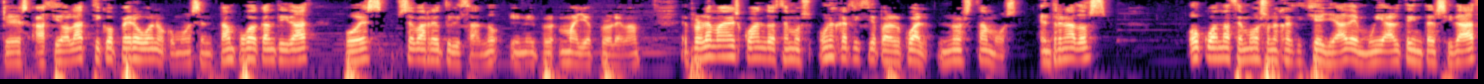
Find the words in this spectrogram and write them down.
que es ácido láctico, pero bueno, como es en tan poca cantidad, pues se va reutilizando y no hay mayor problema. El problema es cuando hacemos un ejercicio para el cual no estamos entrenados o cuando hacemos un ejercicio ya de muy alta intensidad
